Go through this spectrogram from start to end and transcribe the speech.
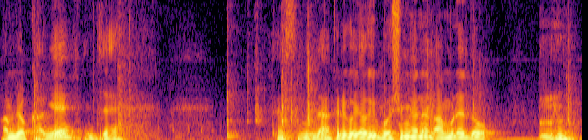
완벽하게 이제 됐습니다. 그리고 여기 보시면은 아무래도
